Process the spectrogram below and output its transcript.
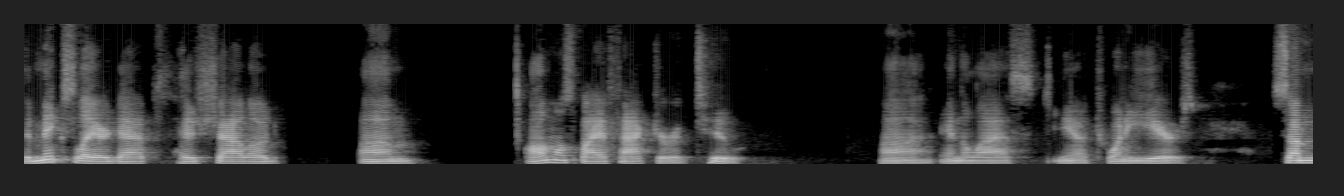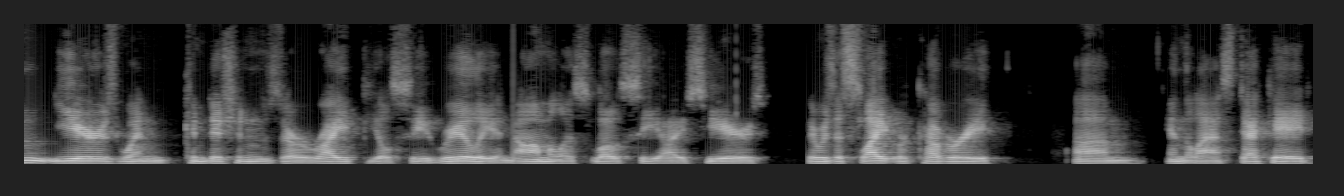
the mixed layer depth has shallowed um, almost by a factor of two uh, in the last you know 20 years. Some years when conditions are ripe, you'll see really anomalous low sea ice years. There was a slight recovery um, in the last decade.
